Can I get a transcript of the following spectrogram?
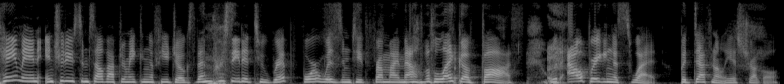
Came in, introduced himself after making a few jokes, then proceeded to rip four wisdom teeth from my mouth like a boss without breaking a sweat. But definitely a struggle.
